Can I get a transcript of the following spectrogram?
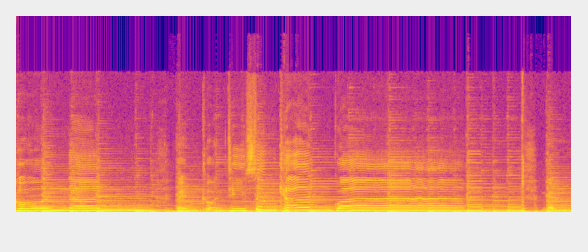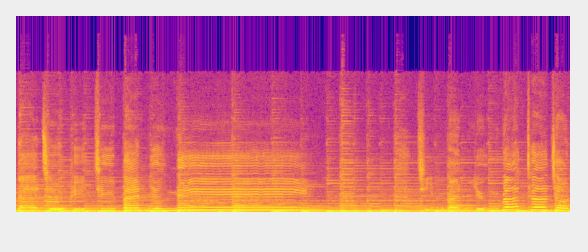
คนนั้น เป็นคนที่สำคัญกว่า ที่เป็นอย่างนี้ ที่มันยังรักเธอจน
